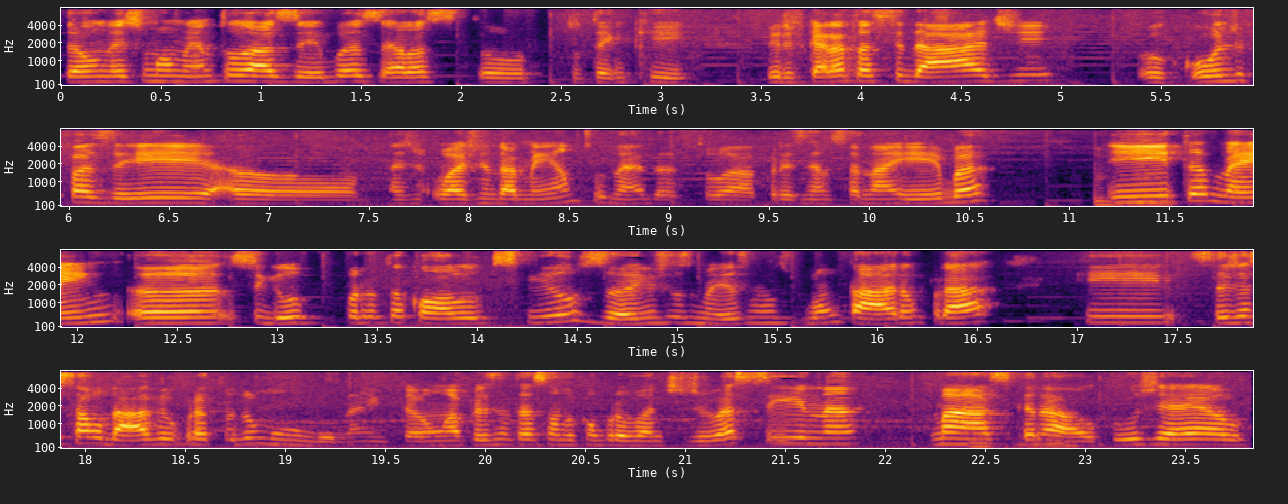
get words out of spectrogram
Então neste momento as EBAs elas tu, tu tem que verificar na tua cidade onde fazer uh, o agendamento, né, da tua presença na EBA uhum. e também uh, seguir o protocolo que os anjos mesmos montaram para que seja saudável para todo mundo, né? Então, apresentação do comprovante de vacina, máscara, uhum. álcool gel.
